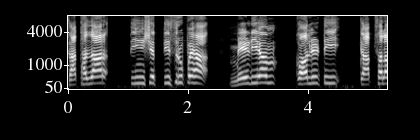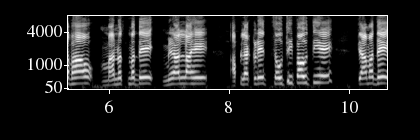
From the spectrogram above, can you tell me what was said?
सात हजार तीनशे तीस रुपये हा मीडियम क्वालिटी कापसाला भाव मानवतमध्ये मिळाला आहे. आपल्याकडे चौथी पावती आहे. त्यामध्ये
